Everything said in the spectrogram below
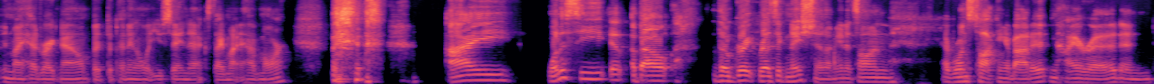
in my head right now, but depending on what you say next, I might have more. I want to see about the great resignation. I mean, it's on, everyone's talking about it in higher ed and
